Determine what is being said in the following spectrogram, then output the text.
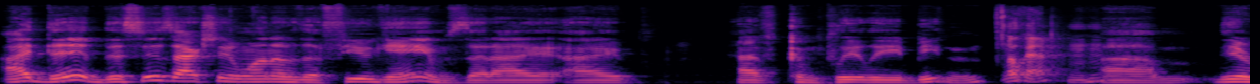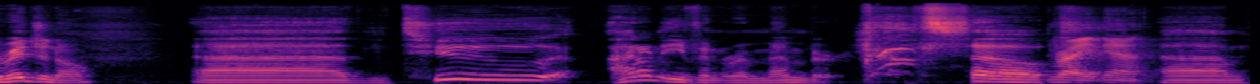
I did. This is actually one of the few games that I, I have completely beaten. Okay. mhm. Um, the original, uh, two, I don't even remember. so, right. Yeah. um,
